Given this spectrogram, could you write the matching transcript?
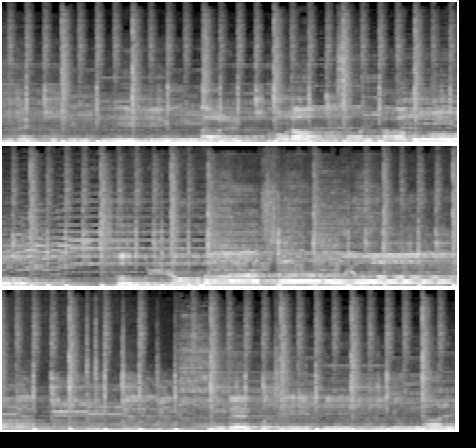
동백꽃이 피는 날 호남선 타고 서울로 꽃이 피는 날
